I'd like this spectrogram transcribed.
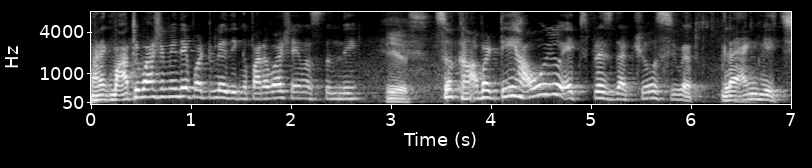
మనకి మాతృభాష మీదే పట్టు లేదు ఇంకా పరభాష ఏమొస్తుంది సో కాబట్టి how you express that shows your language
